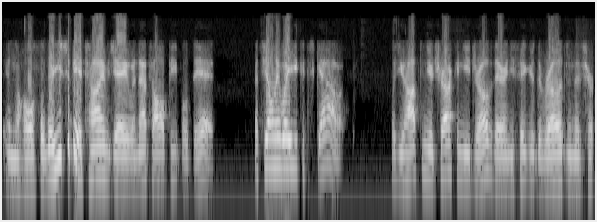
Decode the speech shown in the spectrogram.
in the whole thing. There used to be a time, Jay, when that's all people did. That's the only way you could scout was you hopped in your truck and you drove there and you figured the roads and the ter-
